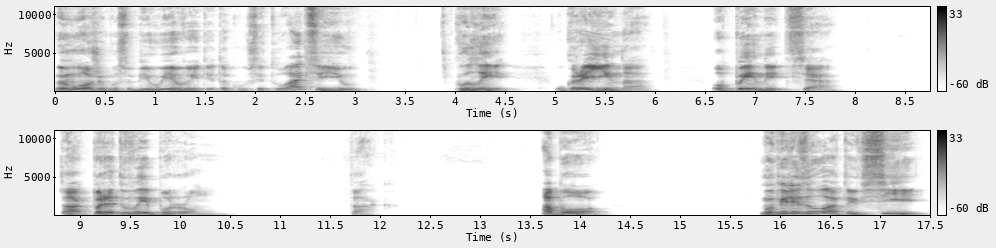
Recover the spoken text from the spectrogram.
Ми можемо собі уявити таку ситуацію, коли Україна опиниться так, перед вибором. Так. Або мобілізувати всі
